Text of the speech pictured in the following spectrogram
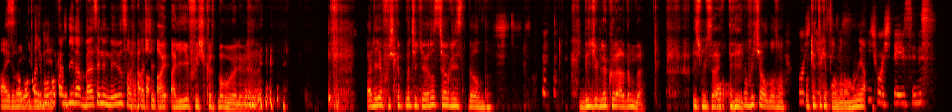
ayrılayım Sabotaj gideyim diye. mobotaj değil abi. Ben senin neyini sabotaj çekeyim? Ali'yi fışkırtma bu bölüm yani. Ali'ye fışkırtma çekiyoruz. Çok riskli oldu. bir cümle kurardım da. Hiç müsait O, değil. o hiç olmaz o. hoş O kötü kötü olur. değilsiniz. Onu yap. Hiç hoş değilsiniz.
